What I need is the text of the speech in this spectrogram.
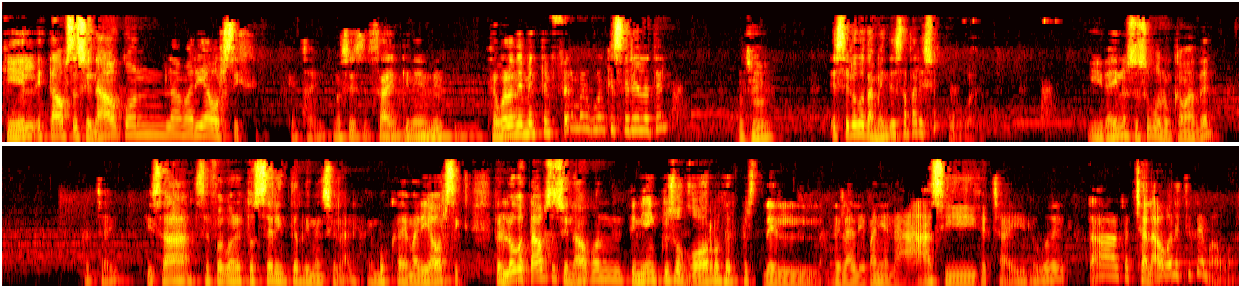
que él estaba obsesionado con la María Orsic. ¿Cachai? No sé si saben quién es. Mm. ¿Se acuerdan de mente enferma, el weón que salía en la tele? Sí. Ese loco también desapareció, pues, weón. Y de ahí no se supo nunca más de él. ¿Cachai? Quizá se fue con estos seres interdimensionales en busca de María Orsic. Pero el loco estaba obsesionado con. Tenía incluso gorros del, de la Alemania nazi, ¿cachai? El loco estaba cachalado con este tema, weón.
